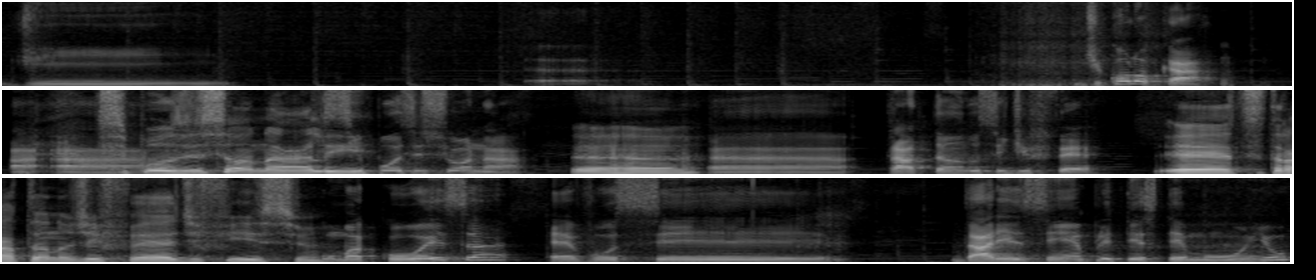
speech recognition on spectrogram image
de eh, de colocar a, a- se posicionar se ali. posicionar Aham. ah, tratando-se de fé. É, se tratando de fé é difícil. Uma coisa é você dar exemplo e testemunho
